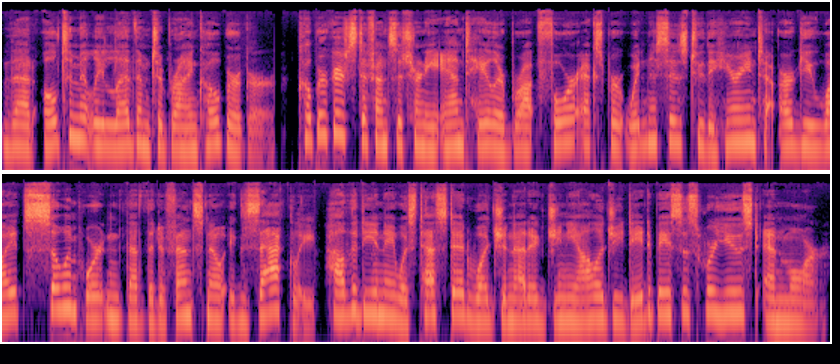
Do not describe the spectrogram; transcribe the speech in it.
that ultimately led them to Bryan Kohberger, Kohberger's defense attorney Ann Taylor brought four expert witnesses to the hearing to argue why it's so important that the defense know exactly how the DNA was tested, what genetic genealogy databases were used, and more.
